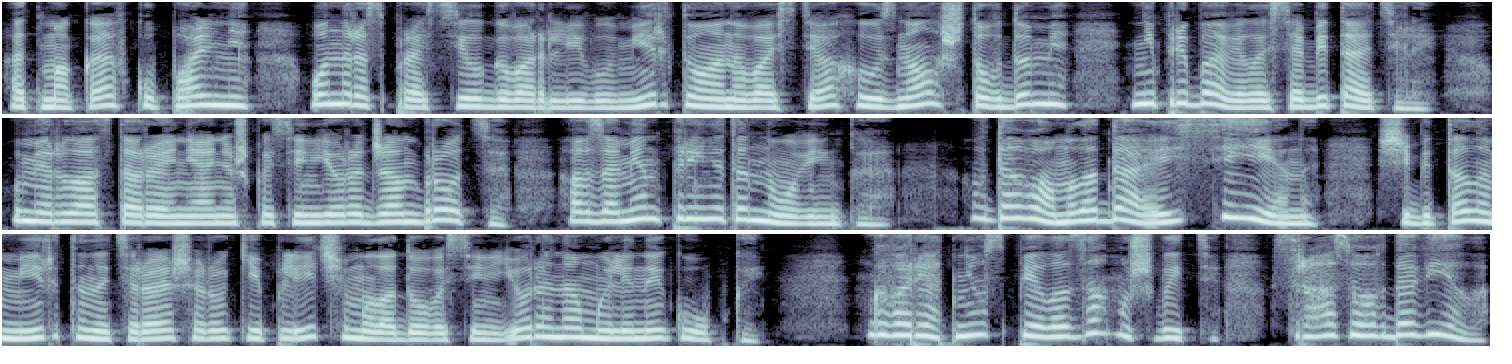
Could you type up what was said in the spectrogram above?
Отмокая в купальне, он расспросил говорливую Мирту о новостях и узнал, что в доме не прибавилось обитателей. Умерла старая нянюшка сеньора Джан Броце, а взамен принята новенькая. «Вдова молодая из Сиены», — щебетала Мирта, натирая широкие плечи молодого сеньора намыленной губкой. «Говорят, не успела замуж выйти, сразу овдовела.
